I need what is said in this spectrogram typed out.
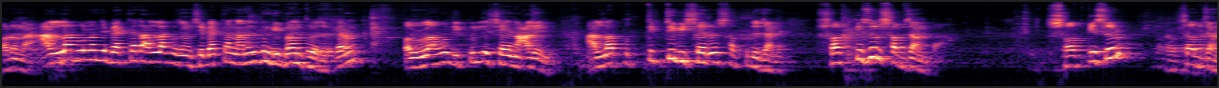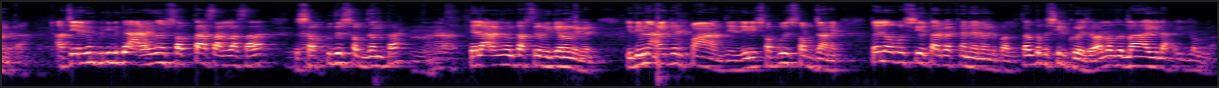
ঘটনা। আল্লাহ বললেন যে ব্যাখ্যাটা আল্লাহ করছেন, সে ব্যাখ্যা না নিলে তুমি বিভ্রান্ত হয়ে যাবে। কারণ আল্লাহ বিকুল্লি সেন আলিম। আল্লাহ প্রত্যেকটি বিষয়ের সব কিছু জানে। সব কিছুর সব জানতা। সব কিছুর সব জানতা। আচ্ছা এরকম পৃথিবীতে আরেকজন সত্তা আছে আল্লাহ সারা সব কিছুর সব জানতা? তাহলে আরেকজন তার আপনি কেন নেবেন? যদি আপনি আরেকজন পান যে, যিনি সব কিছু সব জানে, তাহলে অবশ্যই তার ব্যাখ্যা নেন পারলেন তাহলে তো শির্ক হয়ে যাবে। আল্লাহ লা ইলাহা ইল্লাল্লাহ।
